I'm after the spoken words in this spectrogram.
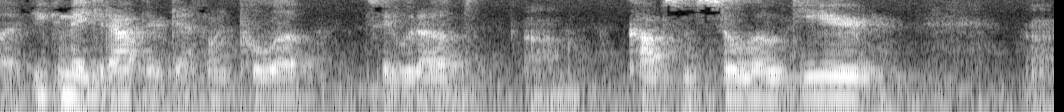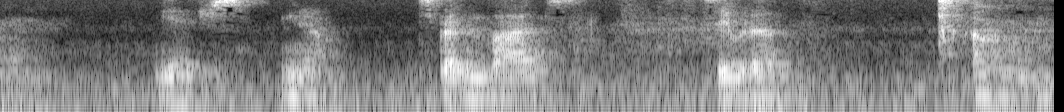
uh, if you can make it out there, definitely pull up, say what up, um, cop some Psilo gear. Um, yeah, just, you know, spread them vibes, say what up. Um,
